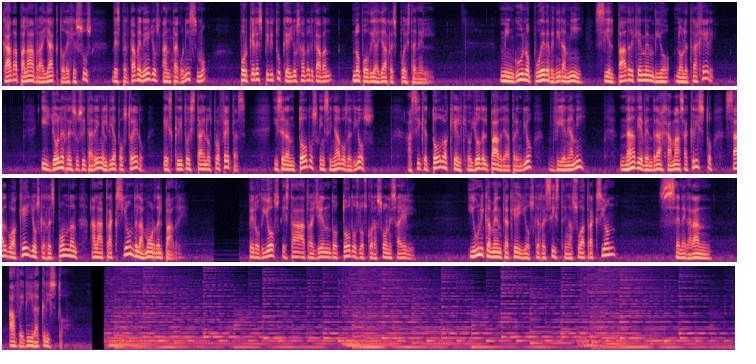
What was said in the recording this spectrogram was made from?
Cada palabra y acto de Jesús despertaba en ellos antagonismo porque el espíritu que ellos albergaban no podía hallar respuesta en él. Ninguno puede venir a mí si el Padre que me envió no le trajere y yo les resucitaré en el día postrero. Escrito está en los profetas, y serán todos enseñados de Dios. Así que todo aquel que oyó del Padre aprendió, viene a mí. Nadie vendrá jamás a Cristo, salvo aquellos que respondan a la atracción del amor del Padre. Pero Dios está atrayendo todos los corazones a Él, y únicamente aquellos que resisten a su atracción se negarán a venir a Cristo.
